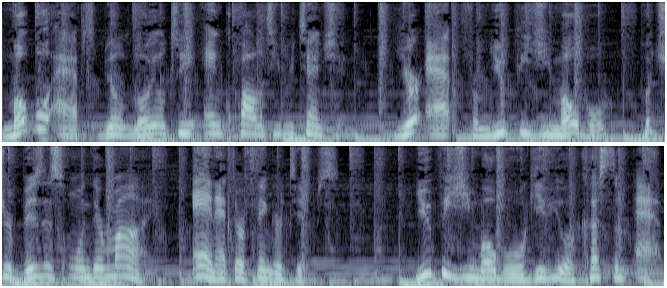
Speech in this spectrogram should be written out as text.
Mobile apps build loyalty and quality retention. Your app from UPG Mobile puts your business on their mind and at their fingertips. UPG Mobile will give you a custom app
